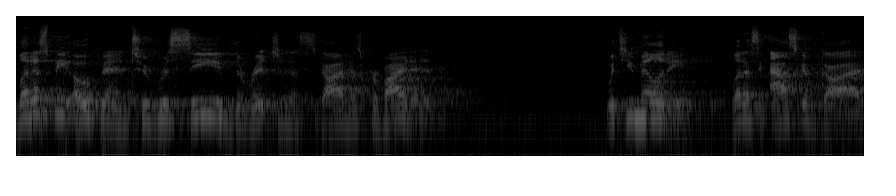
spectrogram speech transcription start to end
let us be open to receive the richness God has provided. With humility, let us ask of God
